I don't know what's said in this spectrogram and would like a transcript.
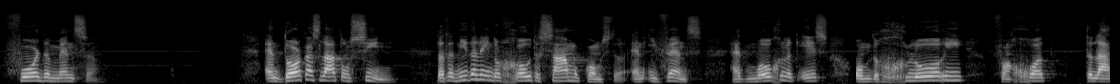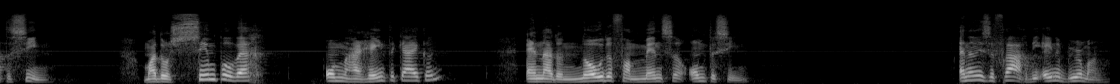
voor de mensen. En Dorcas laat ons zien dat het niet alleen door grote samenkomsten en events het mogelijk is om de glorie van God te laten zien. Maar door simpelweg om haar heen te kijken en naar de noden van mensen om te zien. En dan is de vraag, die ene buurman,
